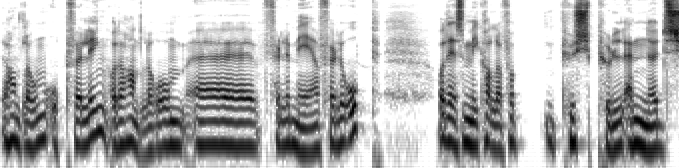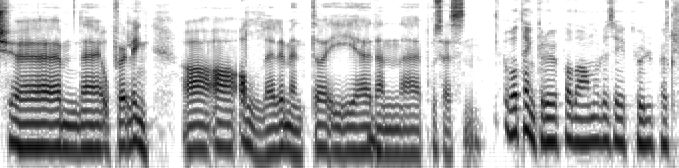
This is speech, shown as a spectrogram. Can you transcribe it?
det handler om oppfølging, og det handler om uh, følge med og følge opp. Og det som vi kaller for push, pull and nudge-oppfølging eh, av, av, alle elementer i eh, den eh, prosessen. Hva tenker du på da når du sier pull, push,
